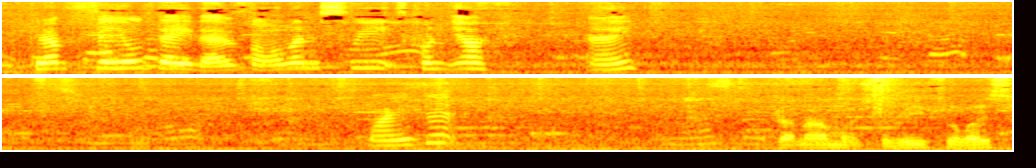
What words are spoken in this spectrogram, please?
you could have a field day there with all them sweets, couldn't you? Eh? Why is it? I don't know how much the refill is.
